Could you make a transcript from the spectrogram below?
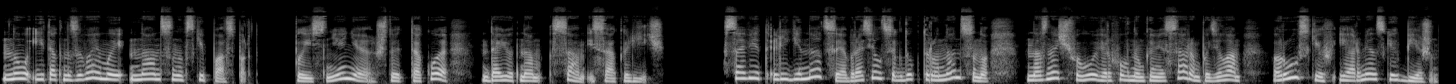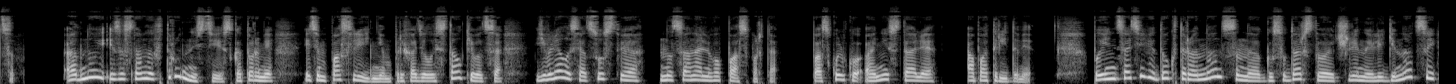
но и так называемый нансеновский паспорт. Пояснение, что это такое, дает нам сам Исаак Ильич. Совет Лиги наций обратился к доктору Нансену, назначив его верховным комиссаром по делам русских и армянских беженцев. Одной из основных трудностей, с которыми этим последним приходилось сталкиваться, являлось отсутствие национального паспорта, поскольку они стали апатридами. По инициативе доктора Нансена государства-члены Лиги наций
